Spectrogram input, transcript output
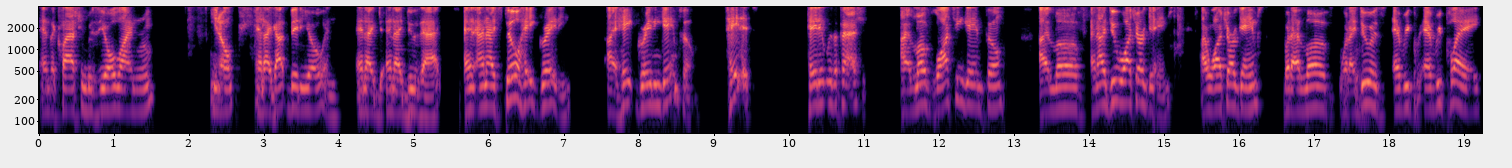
and the classroom is the old line room, you know, and I got video and and I and I do that, and and I still hate grading. I hate grading game film. Hate it, hate it with a passion. I love watching game film. I love, and I do watch our games. I watch our games, but I love what I do is every every play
